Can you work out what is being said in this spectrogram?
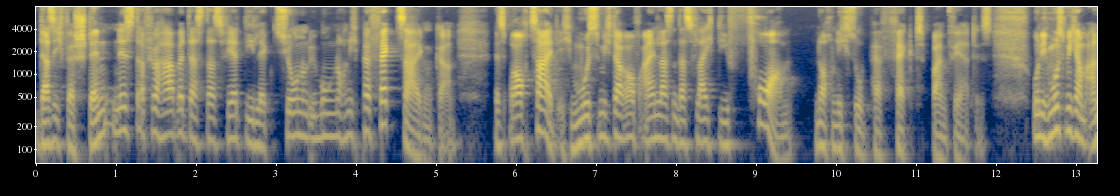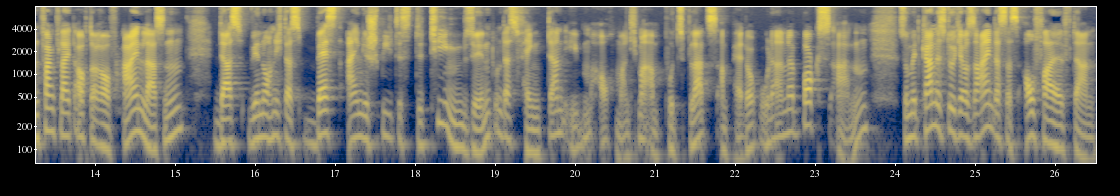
dass ich Verständnis dafür habe, dass das Pferd die Lektion und Übungen noch nicht perfekt zeigen kann. Es braucht Zeit. Ich muss mich darauf einlassen, dass vielleicht die Form noch nicht so perfekt beim Pferd ist. Und ich muss mich am Anfang vielleicht auch darauf einlassen, dass wir noch nicht das best eingespielteste Team sind und das fängt dann eben auch manchmal am Putzplatz, am Paddock oder an der Box an. Somit kann es durchaus sein, dass das Aufhalf dann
